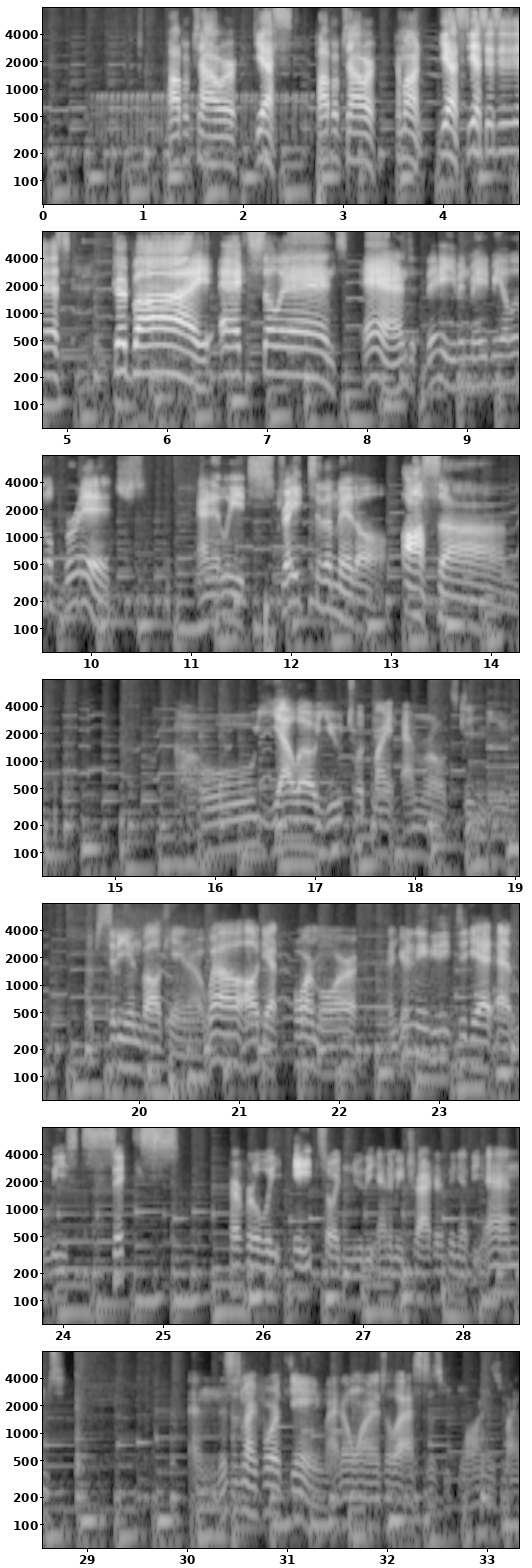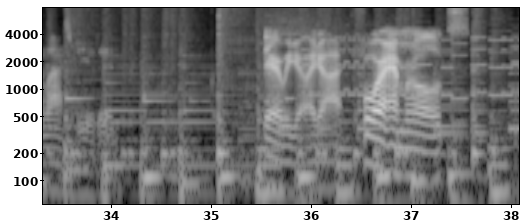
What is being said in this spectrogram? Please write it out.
Pop-up tower. Yes. Pop-up tower. Come on. Yes, yes, yes, yes, yes. Goodbye! Excellent! And they even made me a little bridge. And it leads straight to the middle. Awesome! Oh, yellow, you took my emeralds, didn't you? Obsidian Volcano. Well, I'll get four more. I'm gonna need to get at least six, preferably eight, so I can do the enemy tracker thing at the end. And this is my fourth game. I don't want it to last as long as my last video did. There we go, I got four emeralds.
